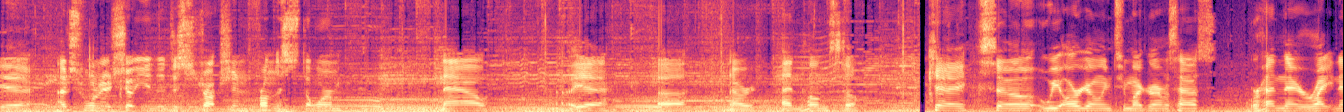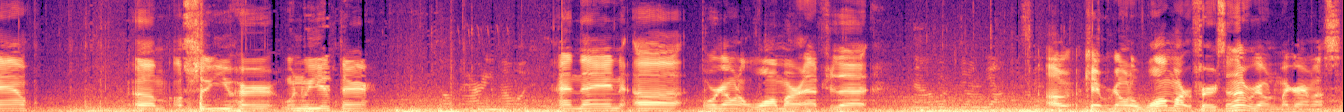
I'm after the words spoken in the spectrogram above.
yeah, I just wanted to show you the destruction from the storm. Now, uh, yeah, uh, now we're heading home still. Okay, so we are going to my grandma's house. We're heading there right now. Um, I'll show you her when we get there. Oh, I already know it. And then uh, we're going to Walmart after that. No, we're doing the opposite. Oh, okay, we're going to Walmart first, and then we're going to my grandma's.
